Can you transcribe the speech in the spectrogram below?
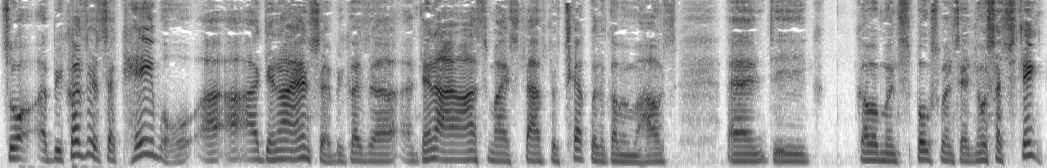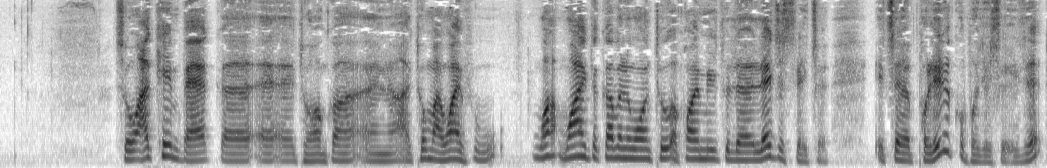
so uh, because it's a cable, I, I, I did not answer because uh, then I asked my staff to check with the government house, and the government spokesman said no such thing. So I came back uh, uh, to Hong Kong and I told my wife, why, why the governor want to appoint me to the legislature? It's a political position, is it?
